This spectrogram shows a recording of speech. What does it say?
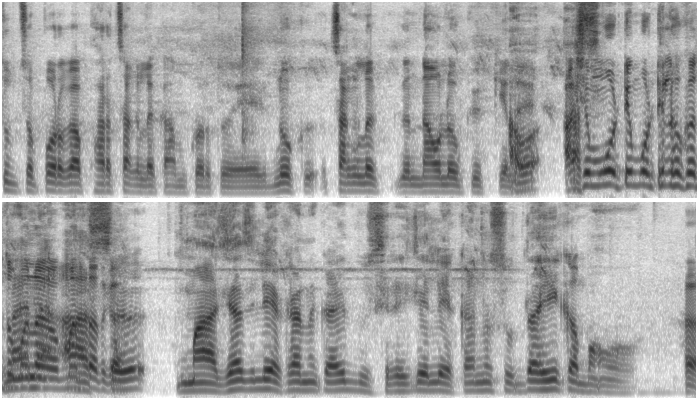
तुमचा पोरगा फार चांगलं काम करतोय लोक चांगलं नावलौकिक केलंय. अहो, असे मोठे मोठे लोक तुम्हाला नाही, नाही, म्हणतात का? असं माझ्याच लेखानं काय दुसऱ्याच्या लेखानं सुद्धा ही कमावं. हा.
